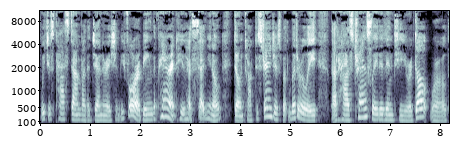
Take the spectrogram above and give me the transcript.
which is passed down by the generation before, being the parent who has said, you know, don't talk to strangers, but literally that has translated into your adult world,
